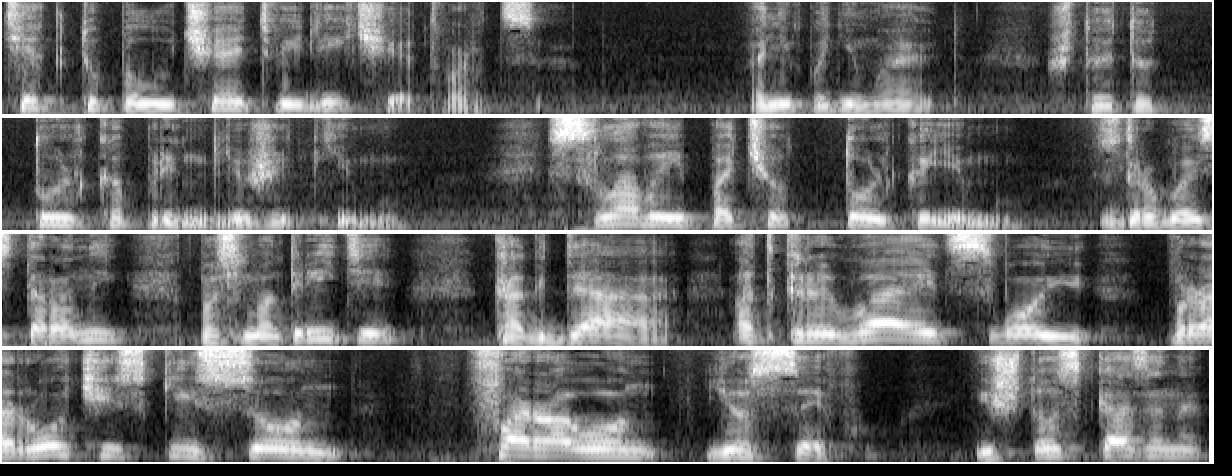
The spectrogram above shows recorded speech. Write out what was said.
Те, кто получает величие Творца, они понимают, что это только принадлежит Ему. Слава и почет только Ему. С другой стороны, посмотрите, когда открывает свой пророческий сон фараон Йосефу. И что сказано?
